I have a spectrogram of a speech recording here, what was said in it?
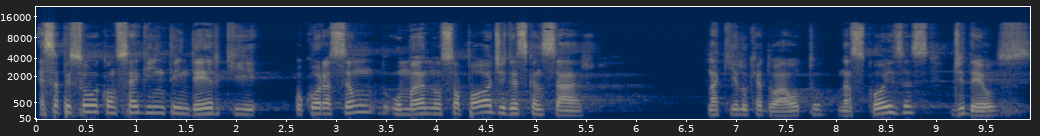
Essa pessoa consegue entender que o coração humano só pode descansar naquilo que é do alto, nas coisas de Deus.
